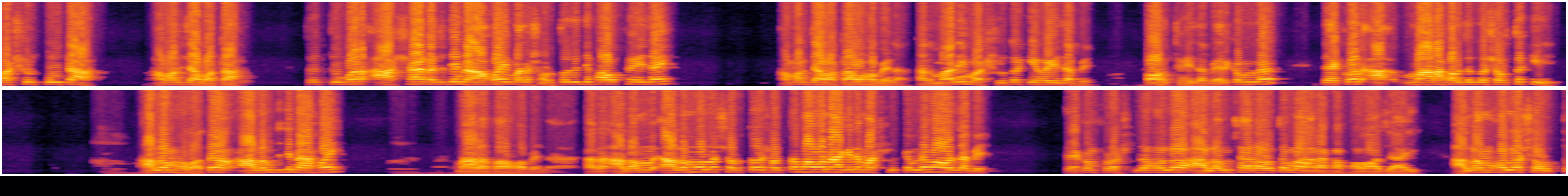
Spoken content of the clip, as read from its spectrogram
মাসরুদ কোনটা? আমার যাওয়াটা। তো তোমার আশাটা যদি না হয় মানে শর্ত যদি ফাউট হয়ে যায়, আমার যাওয়াটাও হবে না। তার মানে মাসরুদ কি হয়ে যাবে? ফাউট হয়ে যাবে। এরকম না? এখন মারা হওয়ার জন্য শর্ত কি? আলম হওয়া। তো আলম যদি না হয় মারা পাওয়া হবে না। কারণ আলম আলম হলো শর্ত শর্ত পাওয়া না গেলে মাসরুদ কেমনে পাওয়া যাবে? এখন প্রশ্ন হলো, আলম ছাড়াও তো মারাফা পাওয়া যায়। আলম হলো শর্ত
